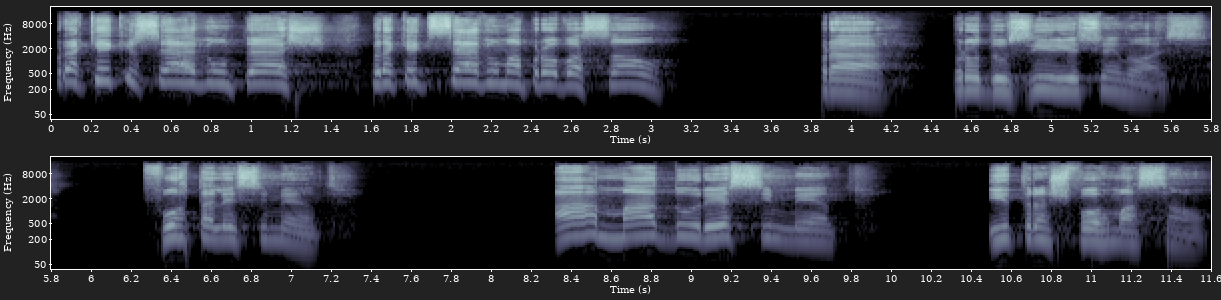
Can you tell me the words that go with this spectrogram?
Para que, que serve um teste? Para que, que serve uma aprovação? Para produzir isso em nós: fortalecimento, amadurecimento e transformação.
